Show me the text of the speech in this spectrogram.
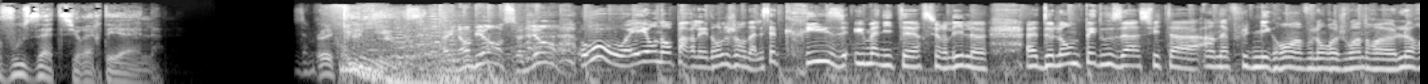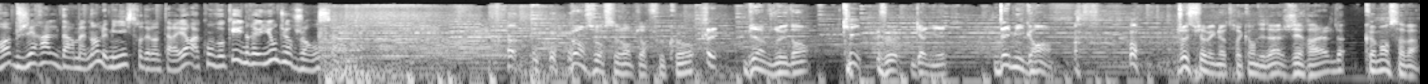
vous êtes sur RTL. Une ambiance. Oh, et on en parlait dans le journal. Cette crise humanitaire sur l'île de Lampedusa suite à un afflux de migrants hein, voulant rejoindre euh, l'Europe. Gérald Darmanin, le ministre de l'Intérieur, a convoqué une réunion d'urgence. Bonjour, c'est Jean-Pierre Foucault. Et bienvenue dans Qui veut gagner des migrants? Je suis avec notre candidat Gérald. Comment ça va?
